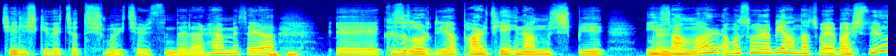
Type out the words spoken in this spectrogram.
çelişki ve çatışma içerisindeler. Hem mesela e, Kızıl Ordu'ya, partiye inanmış bir insan evet. var ama sonra bir anlatmaya başlıyor.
